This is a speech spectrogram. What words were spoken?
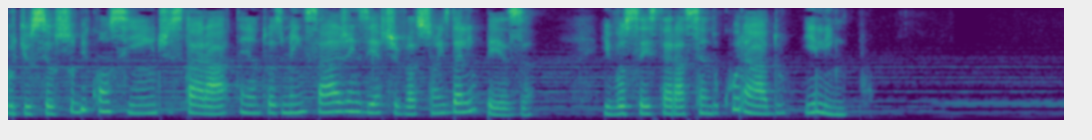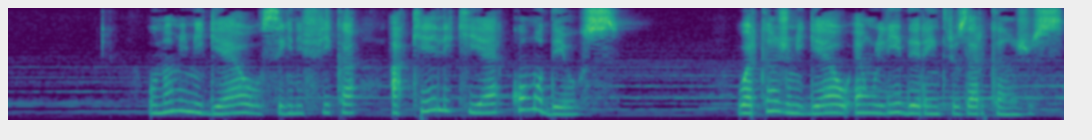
porque o seu subconsciente estará atento às mensagens e ativações da limpeza, e você estará sendo curado e limpo. O nome Miguel significa aquele que é como Deus. O arcanjo Miguel é um líder entre os arcanjos.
